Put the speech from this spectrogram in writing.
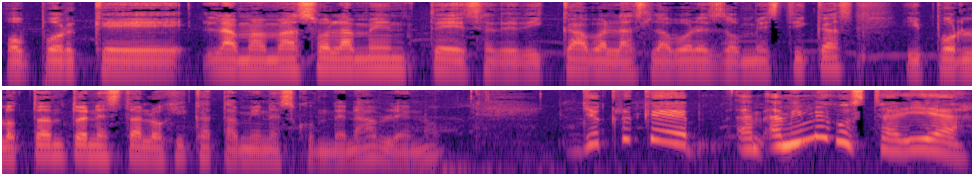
o porque la mamá solamente se dedicaba a las labores domésticas y por lo tanto en esta lógica también es condenable, ¿no? Yo creo que a, a mí me gustaría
